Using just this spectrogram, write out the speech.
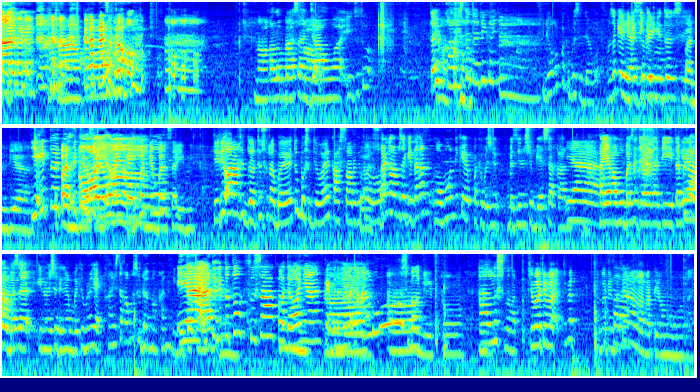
kan katanya sebelah oh. Nakal. Kalau bahasa Jawa itu tuh Tapi Kalista tadi kayaknya video kan pakai bahasa Jawa. Masa kayak Iya, dikit-dikit gitu sih. Pandia ya itu itu Pandia itu Oh, iya, iya, kayak gitu bahasa ini jadi orang sidoarjo Surabaya itu bahasa Jawanya kasar gitu loh Kan kalau misalnya kita kan ngomong nih kayak pakai bahasa bahasa Indonesia biasa kan. Iya. Kayak kamu bahasa Jawa tadi. Tapi Iya. kalau bahasa Indonesia dengan baik bener kayak Kalista kamu sudah makan gitu Iya, kan. itu itu tuh susah kalau Jawanya kayak bener-bener yang halus oh, banget. gitu Halus banget. coba coba cepet sebutin saja kan nggak ngerti kamu ngomong apa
